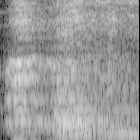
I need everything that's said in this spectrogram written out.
啊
